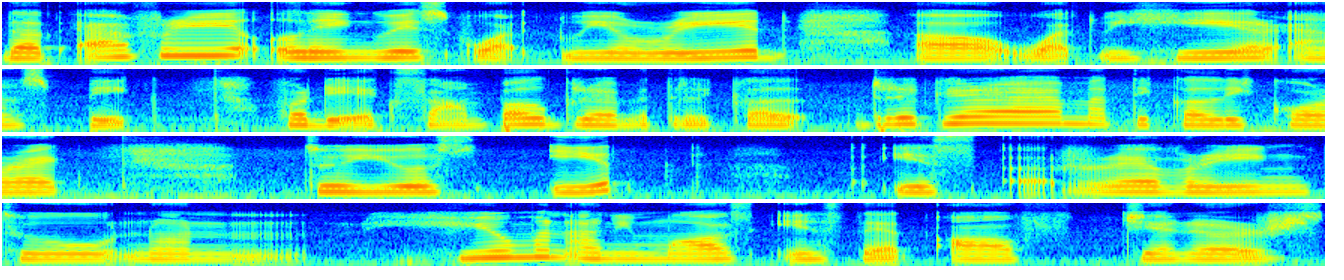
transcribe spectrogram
that every language what we read uh, what we hear and speak. For the example grammatical grammatically correct to use it is referring to non-human animals instead of genders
